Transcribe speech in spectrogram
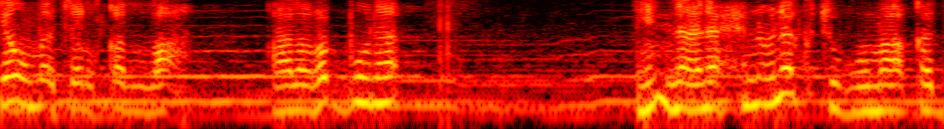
يوم تلقى الله. قال ربنا إنا نحن نكتب ما قد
